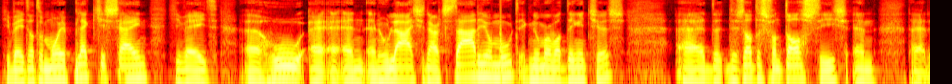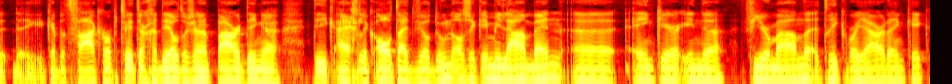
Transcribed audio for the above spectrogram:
Je weet wat er mooie plekjes zijn. Je weet hoe en, en hoe laat je naar het stadion moet. Ik noem maar wat dingetjes. Eh, d- dus dat is fantastisch. En nou ja, de- de- ik heb dat vaker op Twitter gedeeld. Er zijn een paar dingen die ik eigenlijk altijd wil doen als ik in Milaan ben. Eén keer in de vier maanden, drie keer per jaar denk ik.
